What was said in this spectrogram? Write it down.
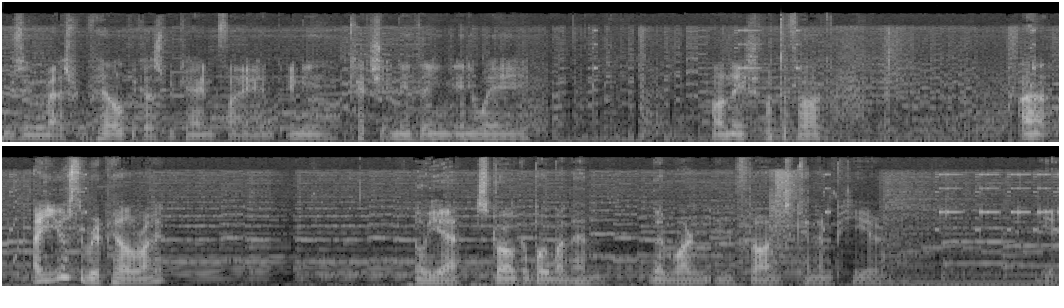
Using mass repel because we can't find any catch anything anyway. Onix, what the fuck? Uh, I used the repel, right? Oh yeah, stronger Pokemon than the one in front can appear. Yeah.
